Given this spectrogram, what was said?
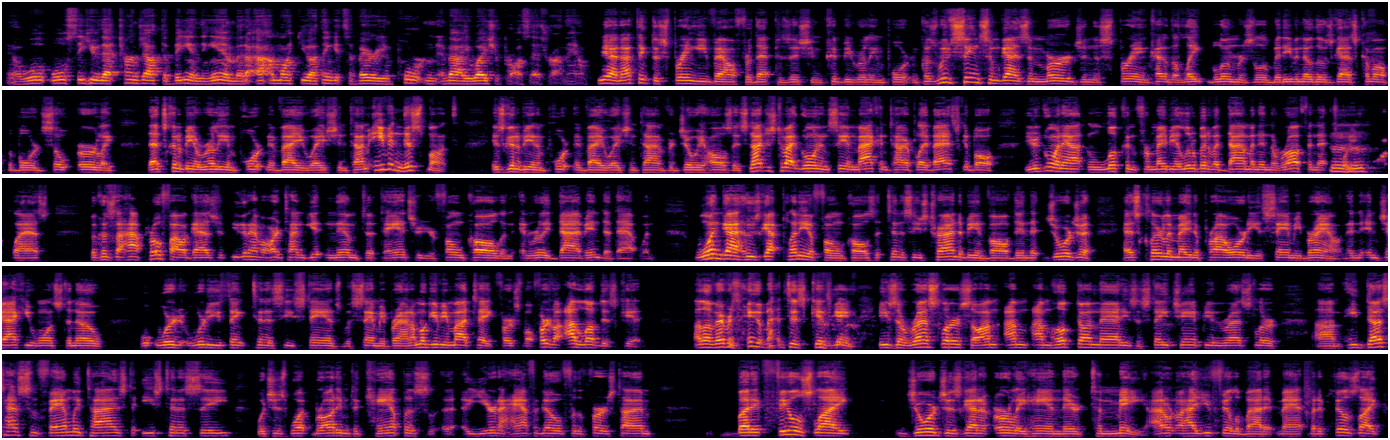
you know, we'll, we'll see who that turns out to be in the end. But I, am like you, I think it's a very important evaluation process right now. Yeah. And I think the spring eval for that position could be really important because we've seen some guys emerge in the spring, kind of the late bloomers a little bit, even though those guys come off the board so early. That's going to be a really important evaluation time, even this month is going to be an important evaluation time for Joey Halzle. It's not just about going and seeing MacIntyre play basketball. You're going out and looking for maybe a little bit of a diamond in the rough in that mm-hmm. 24 class because the high profile guys, you're going to have a hard time getting them to, to answer your phone call and, and really dive into that one. One guy who's got plenty of phone calls that Tennessee's trying to be involved in that Georgia has clearly made a priority is Sammy Brown. And, and Jackie wants to know where where do you think Tennessee stands with Sammy Brown? I'm gonna give you my take first of all. First of all, I love this kid. I love everything about this kid's game. He's a wrestler, so I'm I'm I'm hooked on that. He's a state champion wrestler. Um, he does have some family ties to East Tennessee, which is what brought him to campus a year and a half ago for the first time. But it feels like Georgia's got an early hand there to me. I don't know how you feel about it, Matt, but it feels like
